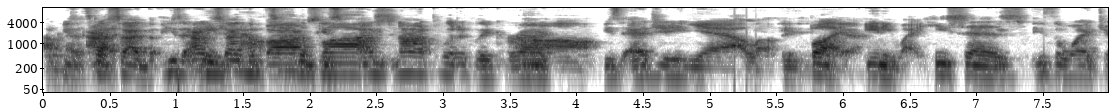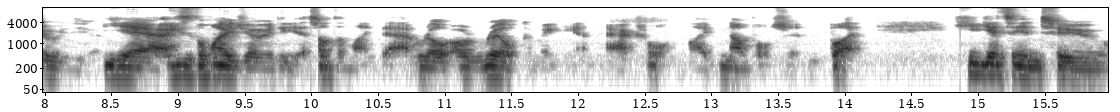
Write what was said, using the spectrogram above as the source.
I don't know. He's got- outside the he's outside, he's the, outside box. the box. He's not politically correct. uh, he's edgy. yeah, I love it. Yeah. But anyway, he says He's, he's the white Joey Diaz. Yeah, he's the white Joey Diaz, something like that. Real, a real comedian, actual, like not bullshit. But he gets into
